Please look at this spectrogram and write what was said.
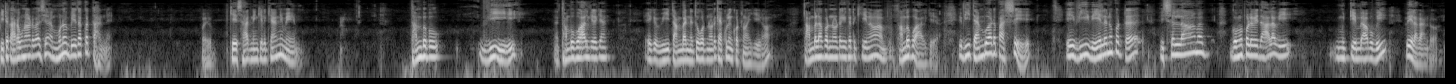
පිට කර වුණාට පස්සේ මොන බේතක්වත් අහන්නේ නැහැ. ඔය කේස් හාඩ්නින් කියලා කියන්නේ මේ තඹපු වී තඹපුහල් කියලා කියන්නේ. ඒක වී තඹන් නැතුව කොටනකොට කැකුලෙන් කොටනවා කියනවා. තඹලා කරනකොට ඒකට කියනවා තඹපාල් කියලා. ඒ වී තැඹුවාට පස්සේ ඒ වී වේලනකොට ඉස්සල්ලාම ගොම පොළවේ දාලා වී මුට්ටියෙන් බාපු වී වේලා ගන්න ඕනේ.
